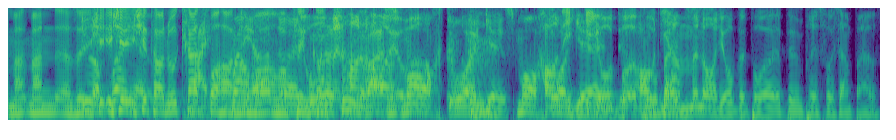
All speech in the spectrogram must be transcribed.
men men altså, Jo da, ikke, ikke, ikke ta noe kred fra for han, han var, han var flink. Han. Jo- smart og smart Har han og ikke jobb, eh, bodd hjemme når han jobber på bunnpris, eksempel?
